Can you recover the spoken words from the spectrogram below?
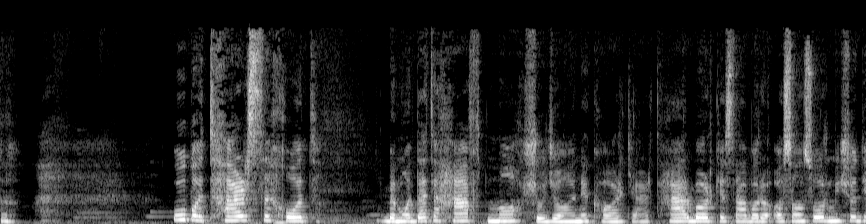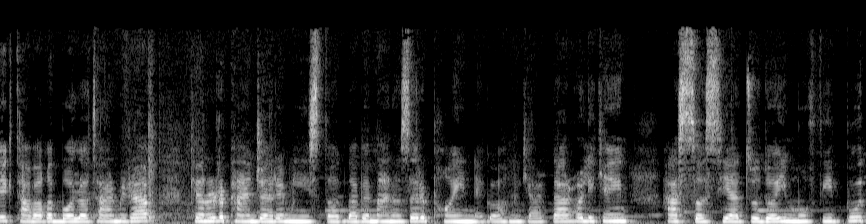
او با ترس خود به مدت هفت ماه شجاعانه کار کرد. هر بار که سوار آسانسور می‌شد یک طبقه بالاتر می‌رفت کنار پنجره می ایستاد و به مناظر پایین نگاه می‌کرد. در حالی که این حساسیت زدایی مفید بود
